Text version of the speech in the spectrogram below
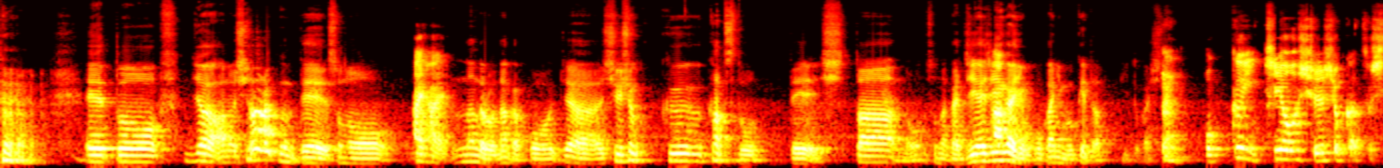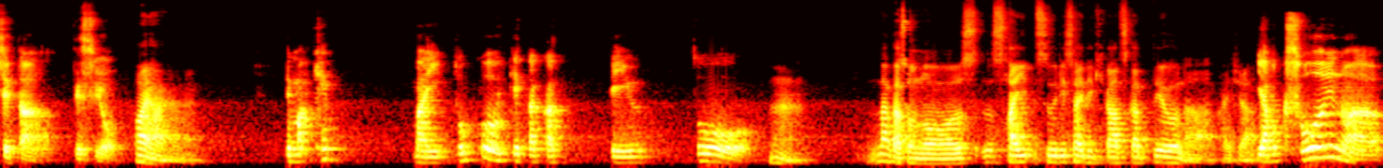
えっとじゃああの篠原君ってそのはいはい。なんだろうなんかこうじゃあ就職活動ってしたの？そのなんか GIG 以外にも他にも受けたりとかした？の僕一応就職活動してたんですよ。はいはいはいでまあけまあどこを受けたかっていうとうん。なんかその数理最適化扱ってるような会社？いや僕そういうのは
